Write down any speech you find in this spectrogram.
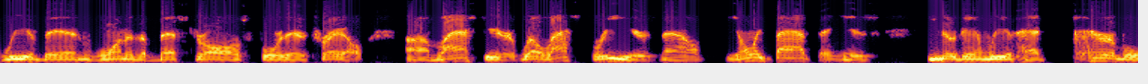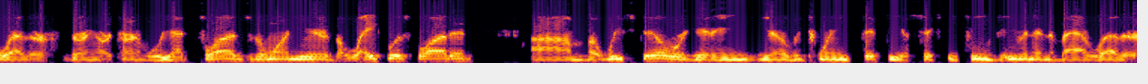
we have been one of the best draws for their trail. Um, last year, well, last three years now, the only bad thing is, you know, Dan, we have had terrible weather during our tournament. We had floods the one year, the lake was flooded. Um, but we still were getting, you know, between 50 and 60 teams, even in the bad weather.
